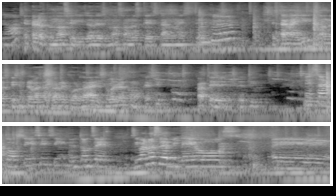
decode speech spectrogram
¿No? Siempre los nuevos seguidores, ¿no? Son los que están, este, están ahí, son los que siempre vas a estar recordar y se vuelven como que sí, parte de, de ti. Exacto, sí, sí, sí. Entonces, si van a hacer videos, eh,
